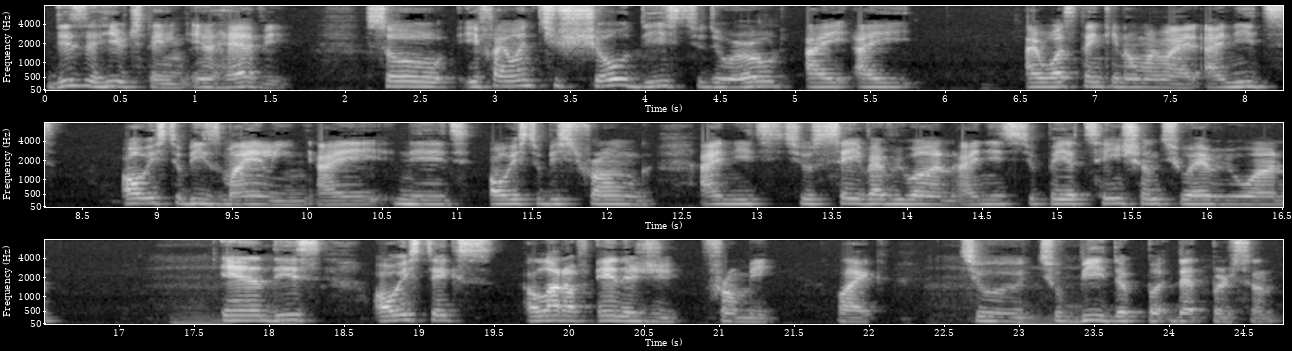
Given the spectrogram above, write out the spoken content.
This is a huge thing and heavy. So if I want to show this to the world, I I I was thinking on my mind, I need always to be smiling. I need always to be strong. I need to save everyone. I need to pay attention to everyone. And this always takes a lot of energy from me, like to to Mm, be the that person.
